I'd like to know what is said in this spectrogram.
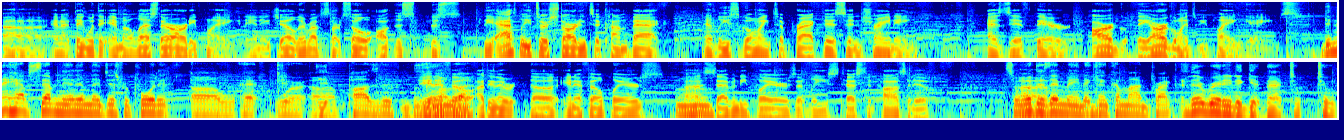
uh, and I think with the MLS, they're already playing. The NHL, they're about to start. So all this this the athletes are starting to come back, at least going to practice and training, as if they're are they are going to be playing games. Didn't they have seven of them that just reported uh, were uh, positive? The NFL. I think they were the NFL players, uh, Mhm. 70 players at least tested positive. So what does uh, that mean? They can't come out and practice? They're ready to get back to, to,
